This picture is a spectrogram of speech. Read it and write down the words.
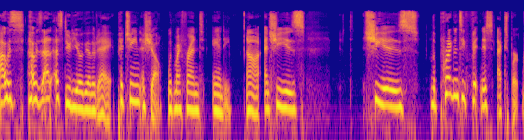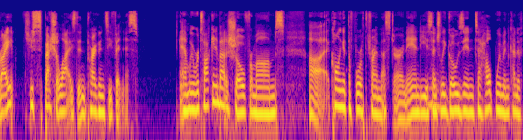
I was I was at a studio the other day pitching a show with my friend Andy, uh, and she is she is the pregnancy fitness expert, right? She's specialized in pregnancy fitness and we were talking about a show for moms, uh, calling it the fourth trimester. And Andy essentially goes in to help women kind of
